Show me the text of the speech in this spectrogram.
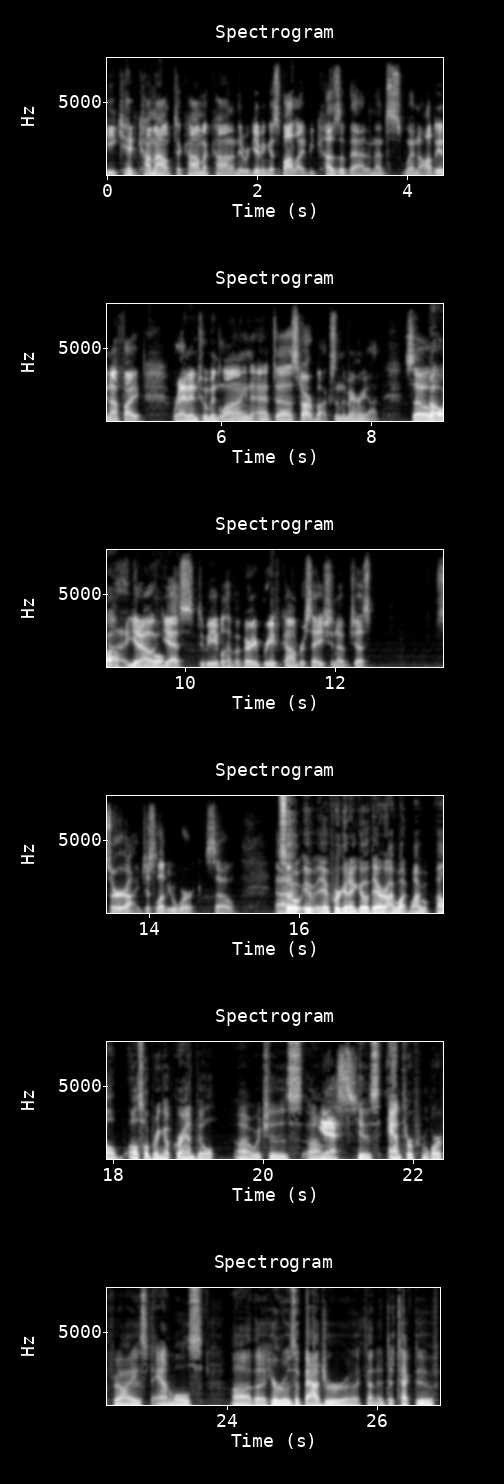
he had come out to Comic Con and they were giving a spotlight because of that. And that's when, oddly enough, I ran into him in line at uh, Starbucks in the Marriott. So, Oh, wow. uh, you know, Cool. yes, to be able to have a very brief conversation of just, sir, I just love your work. So, uh, so if, if we're going to go there, I want. I'll also bring up Grandville, uh, which is um, Yes. his anthropomorphized animals. Uh, the hero's a badger, a kind of detective,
